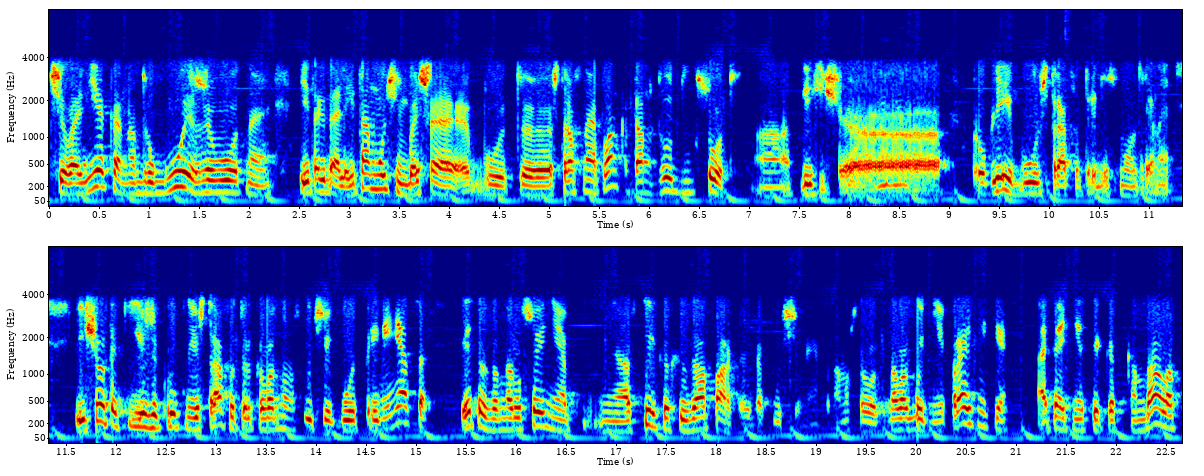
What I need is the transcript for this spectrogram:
человека, на другое животное и так далее. И там очень большая будет э, штрафная планка, там до 200 э, тысяч э, рублей будут штрафы предусмотрены. Еще такие же крупные штрафы, только в одном случае будут применяться, это за нарушение в цирках и зоопарках допущенные. Потому что вот в новогодние праздники опять несколько скандалов.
